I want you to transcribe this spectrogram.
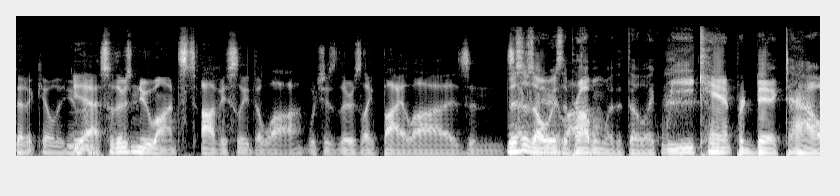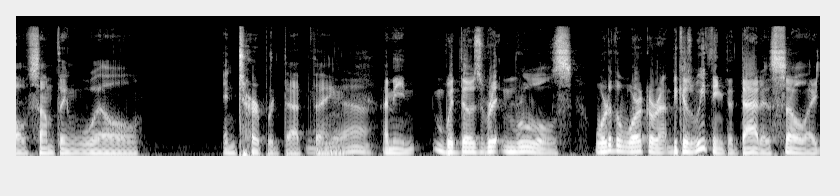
That it killed a human? Yeah, so there's nuanced, obviously, to law, which is there's like bylaws and. This is secondary always the problem with it, though. Like, we can't predict how something will interpret that thing. Yeah. I mean, with those written rules, what are the workarounds? Because we think that that is so like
